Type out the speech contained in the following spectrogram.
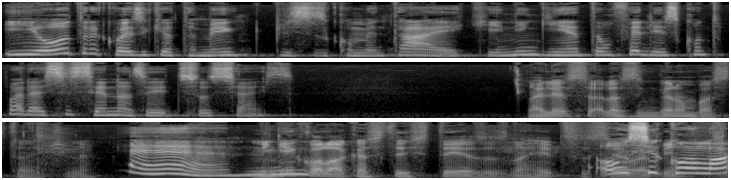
E outra coisa que eu também preciso comentar é que ninguém é tão feliz quanto parece ser nas redes sociais. Aliás, elas enganam bastante, né? É. Ninguém nin- coloca as tristezas na rede social. Ou é se bem coloca,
